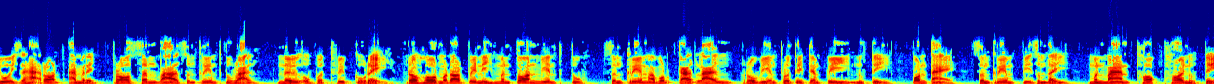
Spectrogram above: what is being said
ជួយសហរដ្ឋអាមេរិកប្រសិនបើសង្គ្រាមផ្ទុះឡើង នៅឧបទ្វីបកូរ៉េរហូតមកដល់ពេលនេះមិនទាន់មានផ្ទុះ សង្គ្រាមអាវុធកើតឡើងរវាងប្រទេសទាំងពីរនោះទេប៉ុន្តែសង្គ្រាមពាក្យសម្ដីមិនបានថបថយនោះទេ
